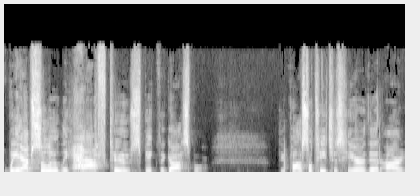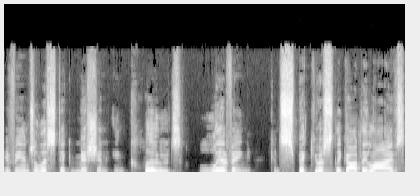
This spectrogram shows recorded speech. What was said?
We absolutely have to speak the gospel. The apostle teaches here that our evangelistic mission includes living conspicuously godly lives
